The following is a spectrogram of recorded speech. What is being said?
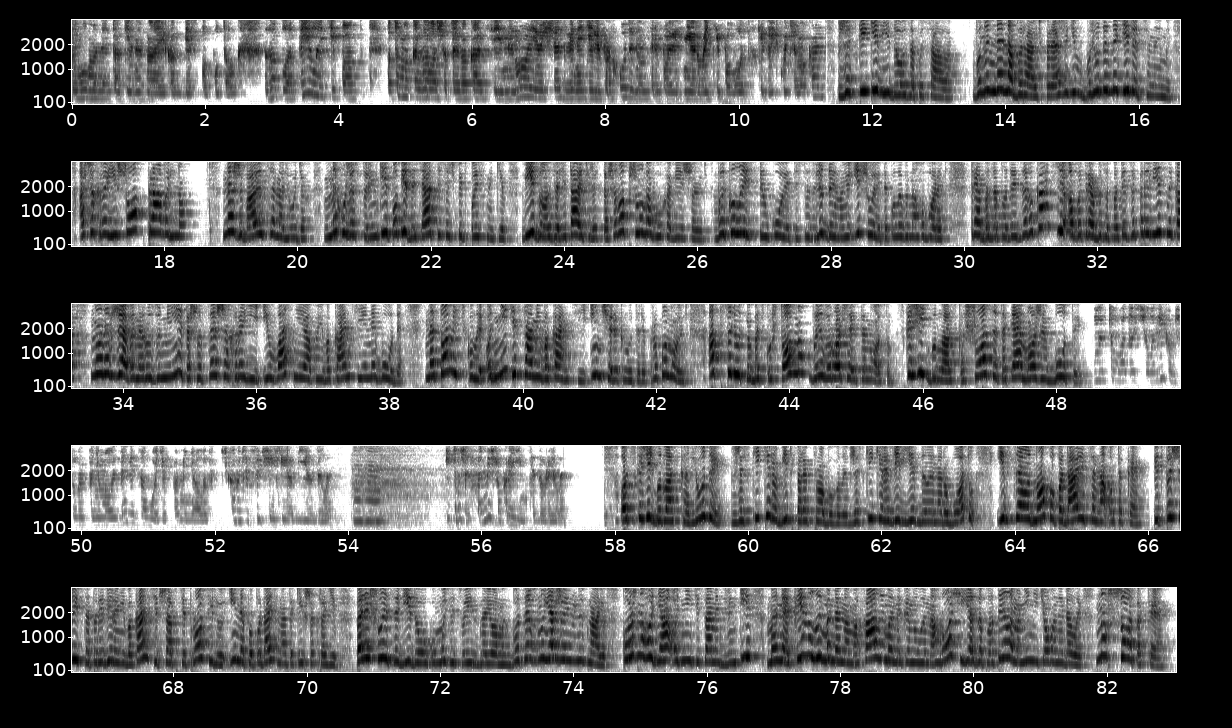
Того мене так, я не знаю, як без попутав. Заплатили, типа, потім оказалось, що той вакансії немає. Ще дві неділі проходить, нам тріпають нерви, типа, от скидуть кучу вакансій. Вже скільки відео записала. Вони не набирають переглядів, бо люди не діляться ними. А шахраї що? Правильно. Наживаються на людях. В них уже сторінки по 50 тисяч підписників. Відео залітають через те, що лапшу на вуха вішають. Ви коли спілкуєтеся з людиною і чуєте, коли вона говорить, треба заплатити за вакансію або треба заплатити за перевізника. Ну невже ви не розумієте, що це шахраї, і у вас ніякої вакансії не буде? Натомість, коли одні ті самі вакансії інші рекрутери пропонують абсолютно безкоштовно, ви ворочаєте носом. Скажіть, будь ласка, що це таке може бути? Ми в тому году з чоловіком, щоб ви розуміли, 9 заводів поміняли. Коротше, всю Чехію об'їздили. І теж самі ж українці дурили. От скажіть, будь ласка, люди вже скільки робіт перепробували, вже скільки разів їздили на роботу і все одно попадаються на отаке. Підпишись на перевірені вакансії в шапці профілю і не попадайся на таких шахраїв. Перейшли це відео комусь із своїх знайомих, бо це ну я вже не знаю. Кожного дня одні ті самі дзвінки. Мене кинули, мене намахали, мене кинули на гроші. Я заплатила, мені нічого не дали. Ну що таке?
